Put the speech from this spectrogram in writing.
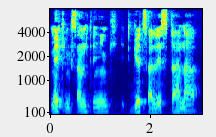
making something, it gets a less turn up.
